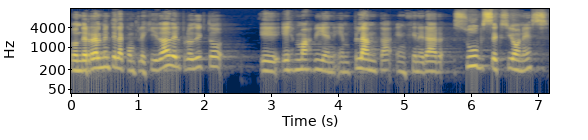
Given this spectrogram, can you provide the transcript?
donde realmente la complejidad del proyecto eh, es más bien en planta, en generar subsecciones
